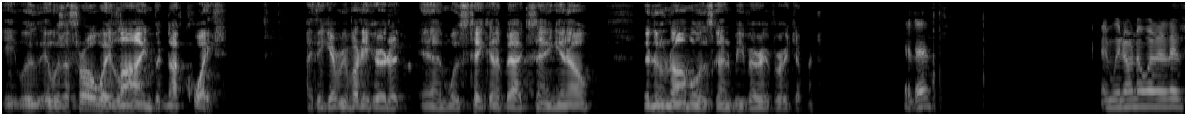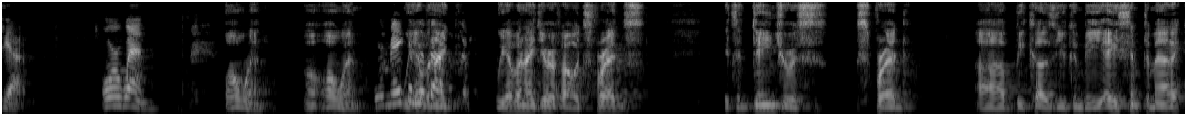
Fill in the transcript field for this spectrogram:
it was, it was a throwaway line, but not quite. I think everybody heard it and was taken aback, saying, you know, the new normal is going to be very, very different. It is. And we don't know what it is yet or when. Or when, or, or when. We're making We the have an best idea. We have an idea of how it spreads. It's a dangerous spread uh, because you can be asymptomatic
